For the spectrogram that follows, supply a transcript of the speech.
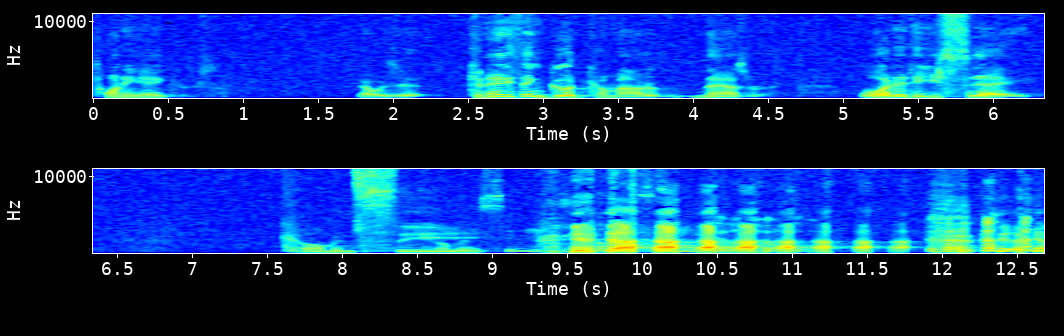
20 acres. That was it. Can anything good come out of Nazareth? What did he say? Come and see. Come and see. Come and see.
